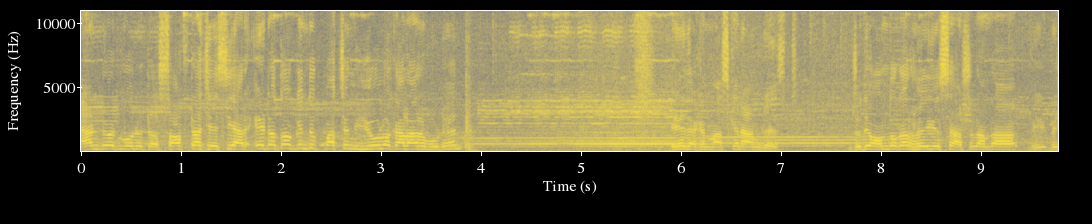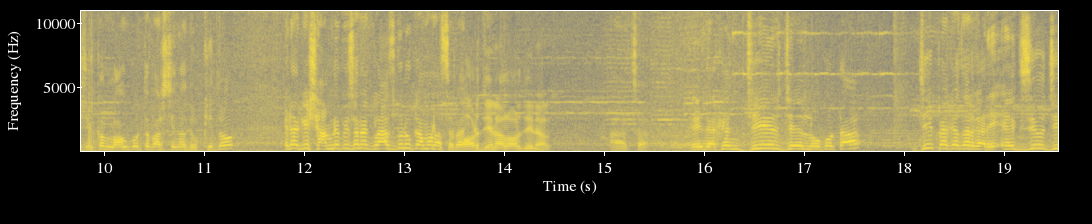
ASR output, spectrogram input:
Android monitor soft touch AC আর এটাতেও কিন্তু পাচ্ছেন ইয়েলো কালার উডেন এই দেখেন মাঝখানে আমরেস্ট যদি অন্ধকার হয়ে গেছে আসলে আমরা বেশিক্ষণ লং করতে পারছি না দুঃখিত। এটা কি সামনে পিছনে গ্লাসগুলো কেমন আছে ভাই? অরিজিনাল অরিজিনাল আচ্ছা এই দেখেন জির যে লোগোটা জি প্যাকেজের গাড়ি এক্সিউ জি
